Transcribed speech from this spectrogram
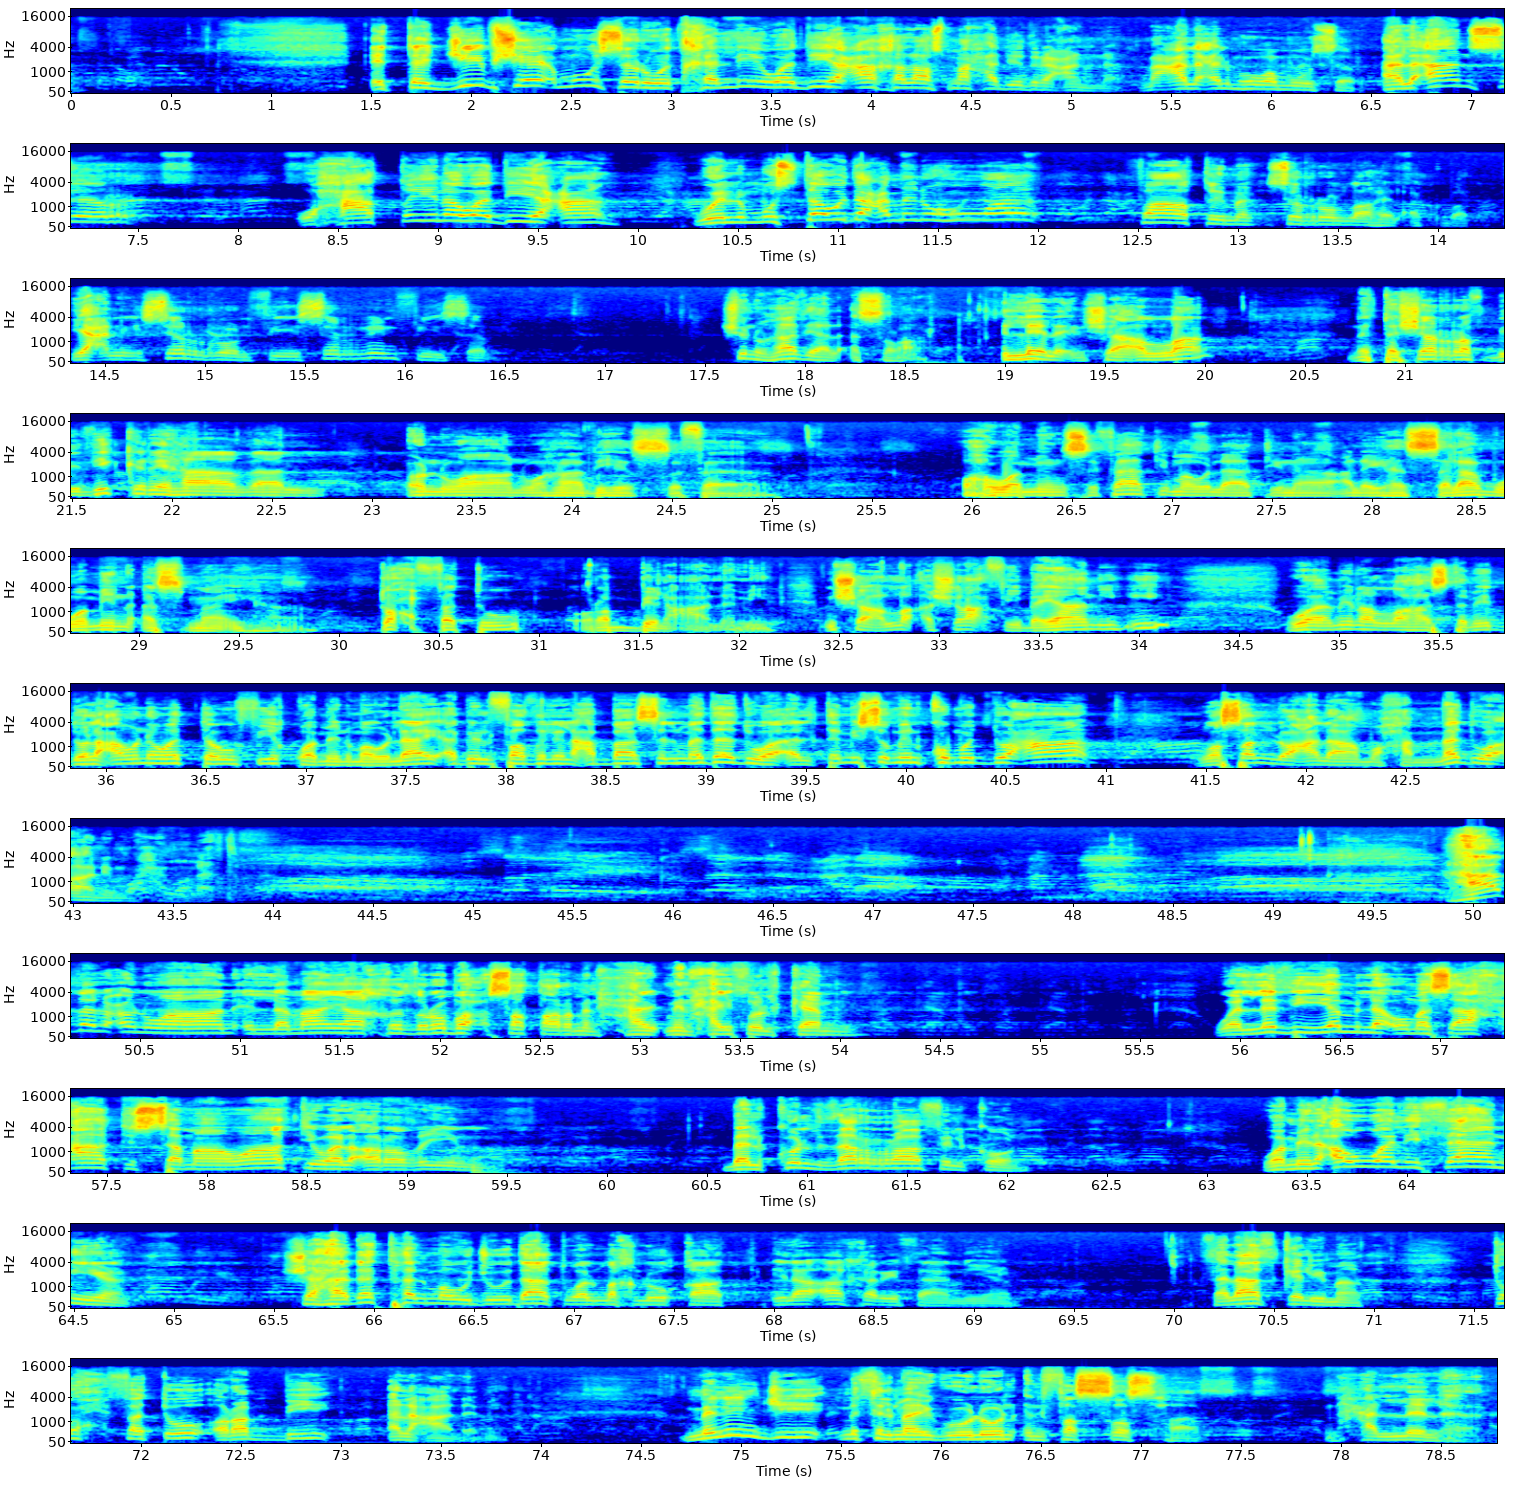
انت تجيب شيء مو سر وتخليه وديعة خلاص ما حد يدري عنه. مع العلم هو مو سر. الآن سر وحاطينه وديعة والمستودع منه هو فاطمة سر الله الأكبر. يعني سر في سر في سر. شنو هذه الأسرار؟ الليلة إن شاء الله نتشرف بذكر هذا العنوان وهذه الصفة. وهو من صفات مولاتنا عليها السلام ومن أسمائها. تحفة رب العالمين. إن شاء الله أشرع في بيانه. ومن الله أستمد العون والتوفيق. ومن مولاي أبي الفضل العباس المدد. وألتمس منكم الدعاء. وصلوا على محمد وآل محمد. هذا العنوان إلا ما يأخذ ربع سطر من, حي من حيث الكم. والذي يملأ مساحات السماوات والأرضين بل كل ذرة في الكون. ومن أول ثانية شهدتها الموجودات والمخلوقات إلى آخر ثانية. ثلاث كلمات. تحفة رب العالمين. من نجي مثل ما يقولون نفصصها نحللها.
